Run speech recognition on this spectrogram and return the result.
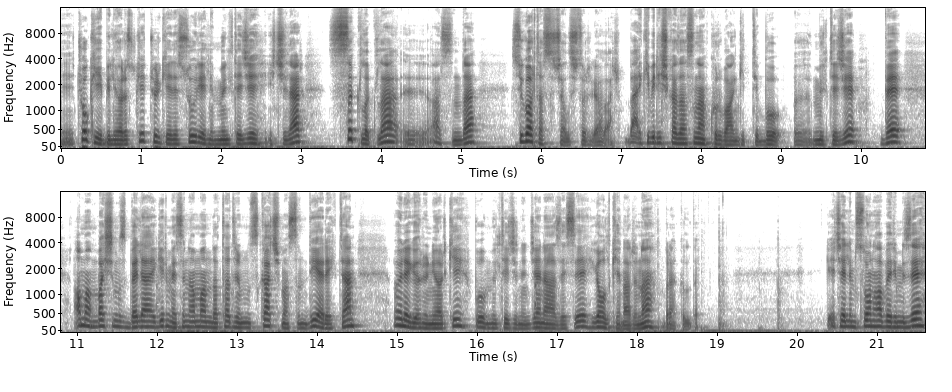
Ee, çok iyi biliyoruz ki Türkiye'de Suriyeli mülteci işçiler sıklıkla e, aslında sigortası çalıştırılıyorlar. Belki bir iş kazasına kurban gitti bu e, mülteci ve aman başımız belaya girmesin aman da tadımız kaçmasın diyerekten öyle görünüyor ki bu mültecinin cenazesi yol kenarına bırakıldı. Geçelim son haberimize.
